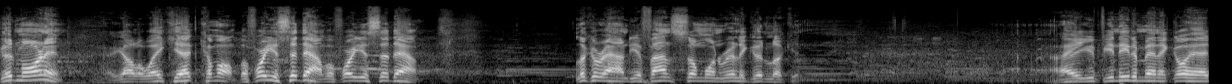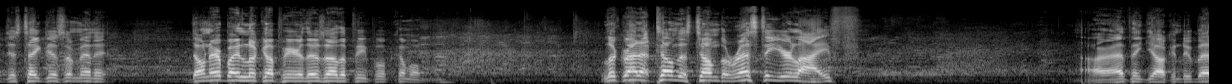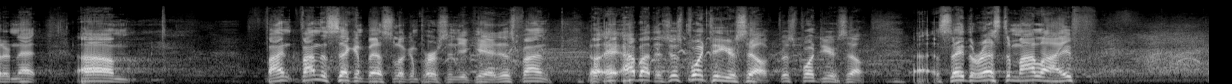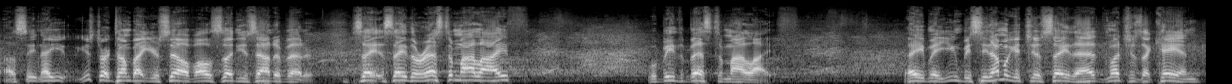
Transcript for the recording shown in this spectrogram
Good morning. Are y'all awake yet? Come on. Before you sit down, before you sit down, look around. You find someone really good looking. if you need a minute, go ahead. Just take just a minute. Don't everybody look up here. There's other people. Come on. Look right up. Tell them this. Tell them the rest of your life. All right. I think y'all can do better than that. Um, find, find the second best looking person you can. Just find. Uh, hey, how about this? Just point to yourself. Just point to yourself. Uh, say the rest of my life. Uh, see, now you, you start talking about yourself, all of a sudden you sounded better. Say, say the rest of my life will be the best of my life. Amen. You can be seen. I'm going to get you to say that as much as I can.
